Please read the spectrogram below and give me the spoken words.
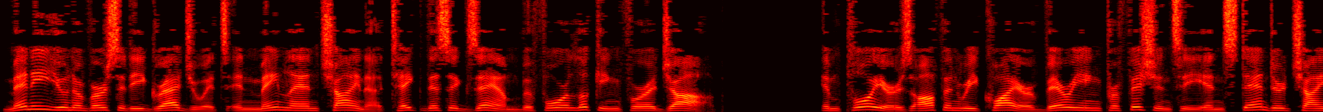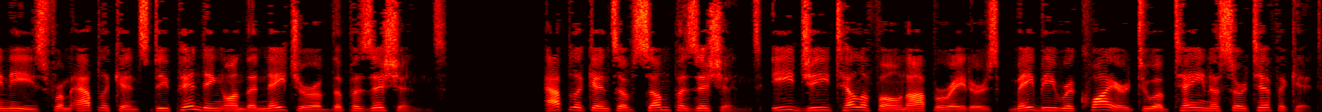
Many university graduates in mainland China take this exam before looking for a job. Employers often require varying proficiency in standard Chinese from applicants depending on the nature of the positions. Applicants of some positions, e.g. telephone operators, may be required to obtain a certificate.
